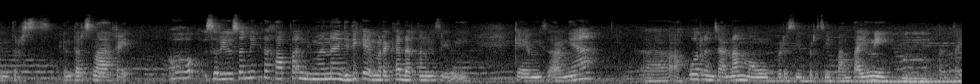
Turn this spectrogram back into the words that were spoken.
interest interest lah kayak oh seriusan nih kak? Kapan? Di mana? Jadi kayak mereka datang ke sini. Kayak misalnya eh, aku rencana mau bersih bersih pantai nih. Mm-mm. pantai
